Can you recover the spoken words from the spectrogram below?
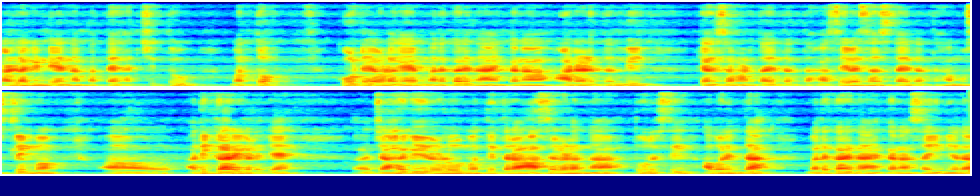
ಕಳ್ಳಗಿಂಡಿಯನ್ನು ಪತ್ತೆ ಹಚ್ಚಿದ್ದು ಮತ್ತು ಕೋಟೆಯೊಳಗೆ ಮದಕರಿ ನಾಯಕನ ಆಡಳಿತದಲ್ಲಿ ಕೆಲಸ ಮಾಡ್ತಾ ಇದ್ದಂತಹ, ಸೇವೆ ಸಲ್ಲಿಸ್ತಾ ಇದ್ದಂತಹ ಮುಸ್ಲಿಂ ಅಧಿಕಾರಿಗಳಿಗೆ ಜಹಗೀರಳು ಮತ್ತಿತರ ಆಸೆಗಳನ್ನು ತೋರಿಸಿ ಅವರಿಂದ ಮದಕರಿ ನಾಯಕನ ಸೈನ್ಯದ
